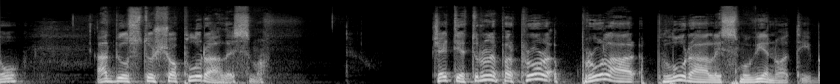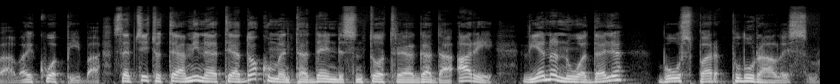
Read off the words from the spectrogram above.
nu, atbilstošo plurālismu. Šeit iet runa par plurālismu vienotībā vai kopībā. Starp citu, tajā minētajā dokumentā 92. gadā arī viena nodaļa būs par plurālismu,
